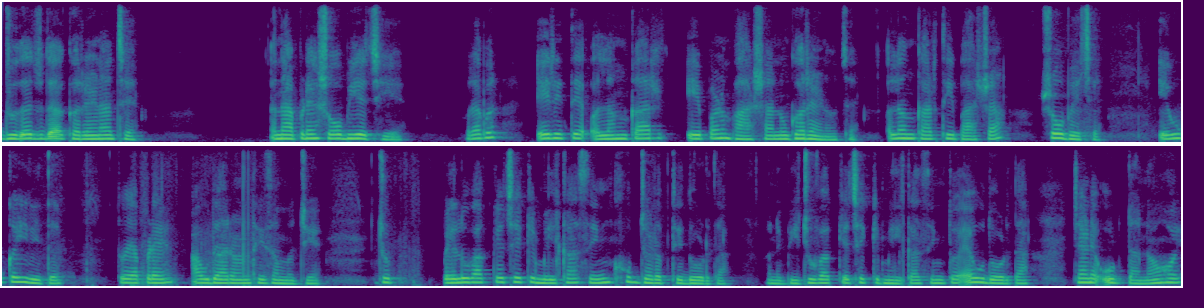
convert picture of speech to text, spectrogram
જુદા જુદા ઘરેણાં છે અને આપણે શોભીએ છીએ. બરાબર? એ રીતે અલંકાર એ પણ ભાષાનું ઘરેણું છે. અલંકારથી ભાષા શોભે છે. એવું કઈ રીતે? તો એ આપણે આ ઉદાહરણથી સમજીએ. જો પહેલું વાક્ય છે કે મિલ્ખા સિંહ ખૂબ ઝડપથી દોડતા અને બીજું વાક્ય છે કે મિલ્ખા સિંહ તો એવું દોડતા જાણે ઉડતા ન હોય.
